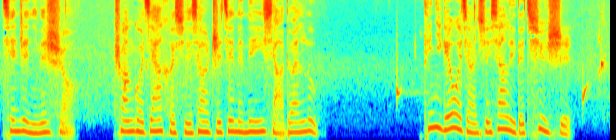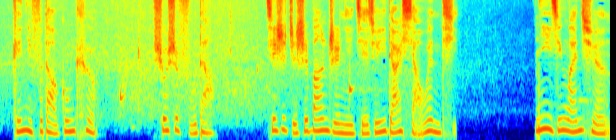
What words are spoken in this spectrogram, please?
牵着你的手，穿过家和学校之间的那一小段路，听你给我讲学校里的趣事，给你辅导功课，说是辅导，其实只是帮着你解决一点小问题，你已经完全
